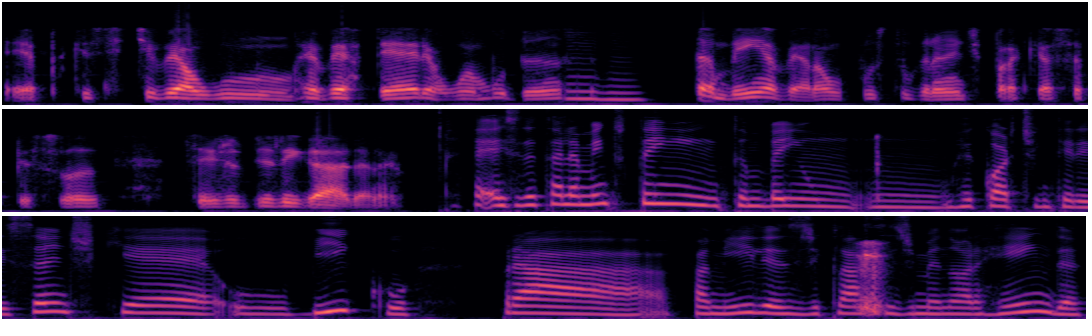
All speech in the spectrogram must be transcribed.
é, porque se tiver algum revertério, alguma mudança, uhum também haverá um custo grande para que essa pessoa seja desligada. Né? É, esse detalhamento tem também um, um recorte interessante, que é o bico para famílias de classes de menor renda.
